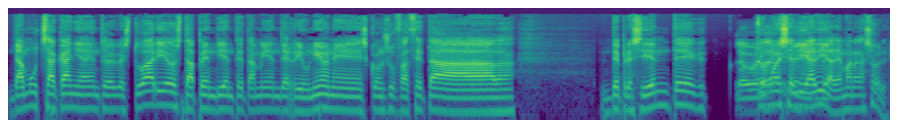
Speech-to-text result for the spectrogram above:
¿Da mucha caña dentro del vestuario? ¿Está pendiente también de reuniones con su faceta de presidente? ¿Cómo es que el día a día me- de Margasol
